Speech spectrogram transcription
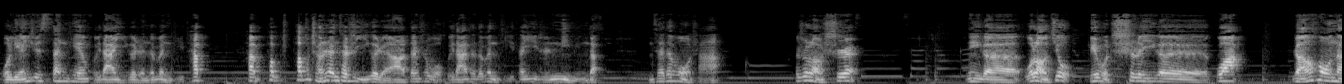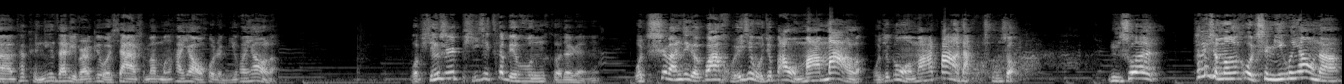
我连续三天回答一个人的问题，他他他他不承认他是一个人啊，但是我回答他的问题，他一直匿名的。你猜他问我啥？他说老师。那个我老舅给我吃了一个瓜，然后呢，他肯定在里边给我下什么蒙汗药或者迷幻药了。我平时脾气特别温和的人，我吃完这个瓜回去，我就把我妈骂了，我就跟我妈大打出手。你说他为什么给我吃迷幻药呢？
